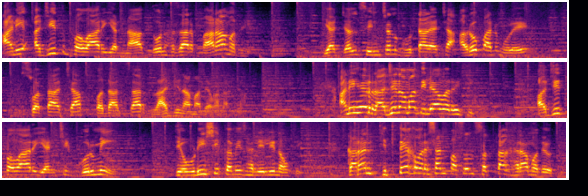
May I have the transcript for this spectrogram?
आणि अजित पवार यांना दोन हजार बारामध्ये या जलसिंचन घोटाळ्याच्या आरोपांमुळे स्वतःच्या पदाचा राजीनामा द्यावा लागला. आणि हे राजीनामा दिल्यावरही अजित पवार यांची गुर्मी तेवढीशी कमी झालेली नव्हती. कारण कित्येक वर्षांपासून सत्ता घरामध्ये होती.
